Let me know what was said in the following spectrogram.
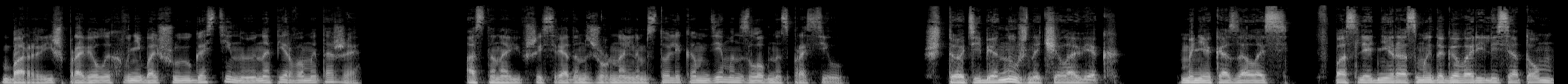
Барриш провел их в небольшую гостиную на первом этаже. Остановившись рядом с журнальным столиком, демон злобно спросил. «Что тебе нужно, человек? Мне казалось, в последний раз мы договорились о том,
